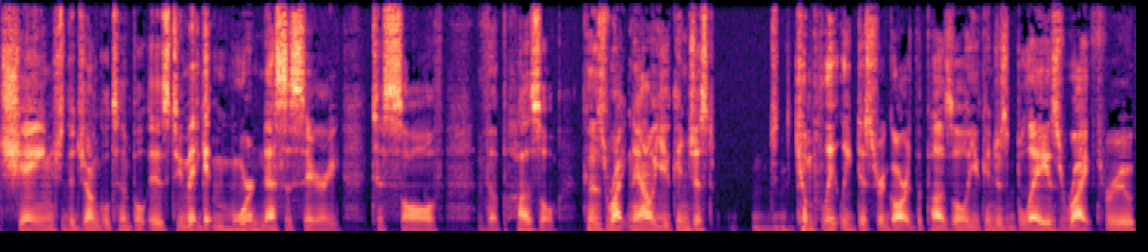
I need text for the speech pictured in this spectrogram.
change the jungle temple is to make it more necessary to solve the puzzle. Because right now you can just completely disregard the puzzle. You can just blaze right through,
